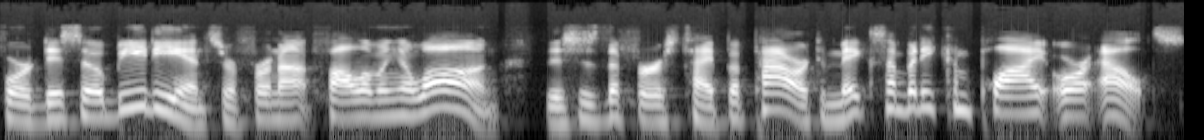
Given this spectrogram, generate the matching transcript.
for disobedience or for not following along. This is the first type of power to make somebody comply or else.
